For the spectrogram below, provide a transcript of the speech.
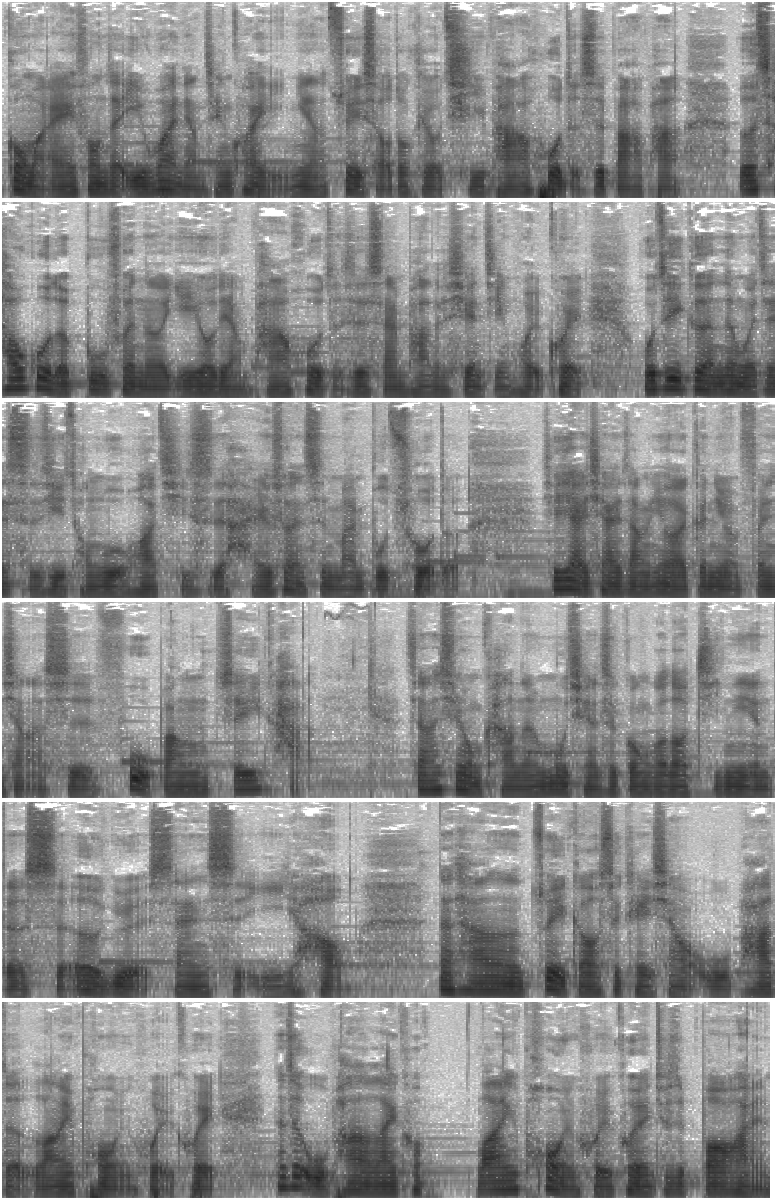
购买 iPhone 在一万两千块里面啊，最少都可以有七趴或者是八趴，而超过的部分呢，也有两趴或者是三趴的现金回馈。我自己个人认为，在实体通路的话，其实还算是蛮不错的。接下来下一张要来跟你们分享的是富邦 J 卡，这张信用卡呢，目前是公告到今年的十二月三十一号。那它呢，最高是可以享有五趴的 Line Point 回馈。那这五趴的 Line Line Point 回馈就是包含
